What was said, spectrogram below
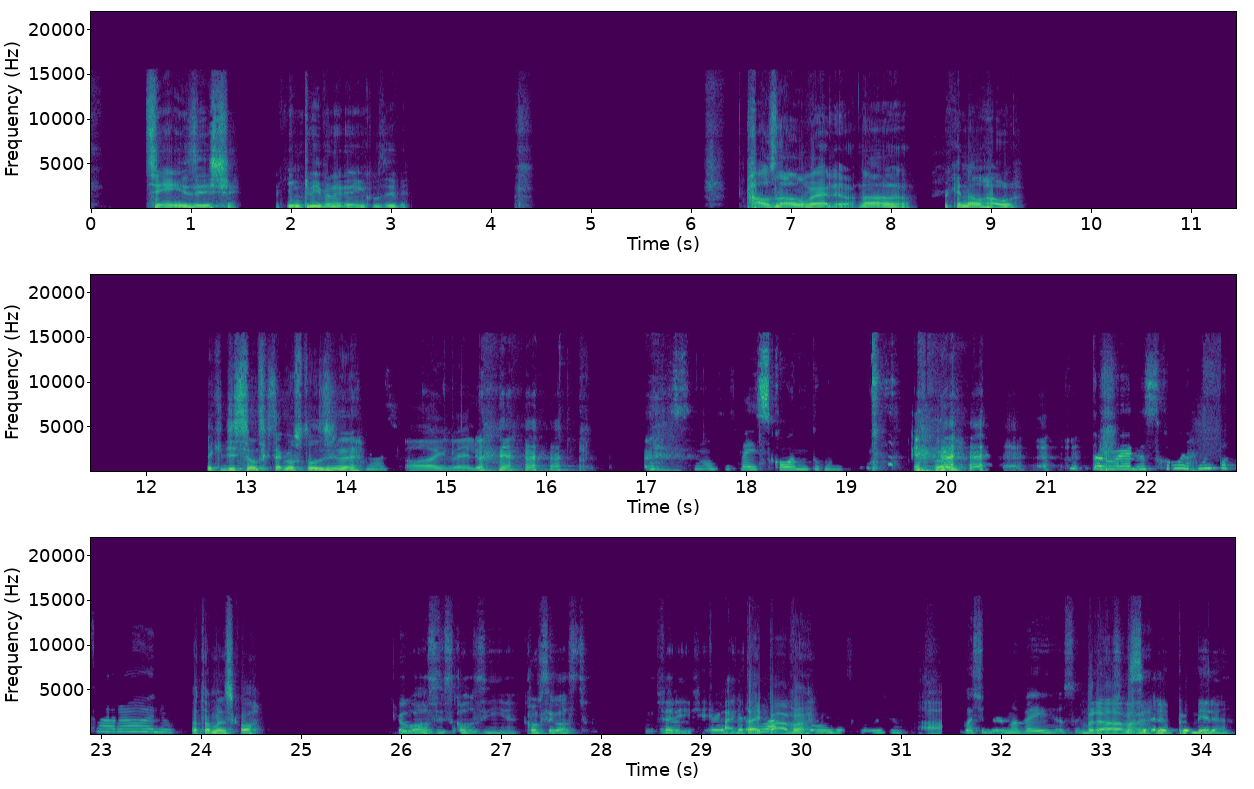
Sim, existe. Que incrível, né, inclusive. House não, velho. Não. Por que não, Raul? Tem que disse ontem que você é gostoso de, né? Nossa, Ai, velho. nossa, véi, escola é muito ruim. Oi? Puta merda, escola é ruim pra caralho. Ah, tá, mas qual? Eu gosto de escolzinha. Qual que você gosta? Série prefiro Taipava. latão de escola. Ah. Gosto de Brahma, velho. Eu sou Brahma. Sério? Primeira?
